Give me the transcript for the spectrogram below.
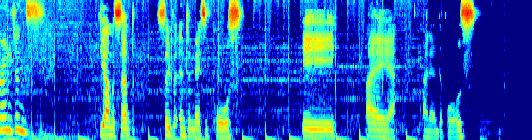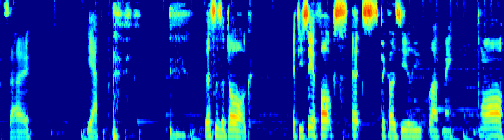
Protogens. Yeah, I'm a simp. Super into massive pores. E. I, yeah, kinda into pores. So, yeah. this is a dog. If you see a fox, it's because you love me. Oh,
